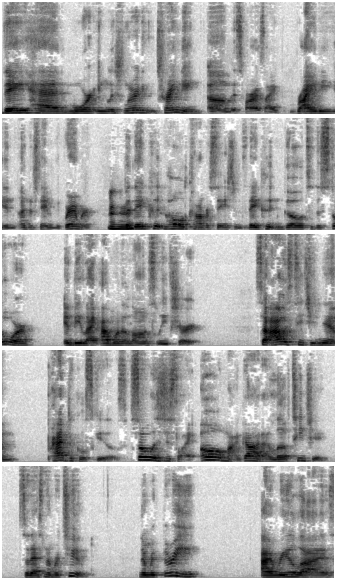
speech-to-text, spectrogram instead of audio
they had more English learning training um, as far as like writing and understanding the grammar Mhm. but they couldn't hold conversations. They couldn't go to the store and be like, I want a long sleeve shirt. So I was teaching them practical skills. So it was just like, oh my God, I love teaching. So that's number two. Number three, I realized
